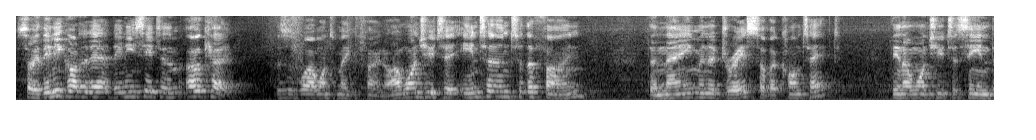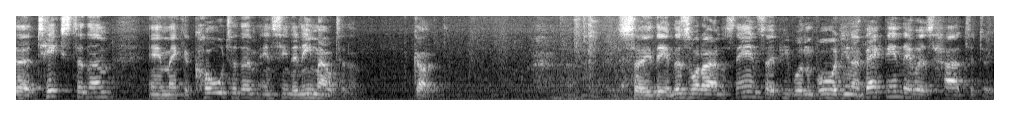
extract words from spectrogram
So then he got it out. Then he said to them, "Okay, this is why I want to make a phone. I want you to enter into the phone the name and address of a contact. Then I want you to send a text to them and make a call to them and send an email to them. Go." So then, this is what I understand. So people on the board, you know, back then that was hard to do.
